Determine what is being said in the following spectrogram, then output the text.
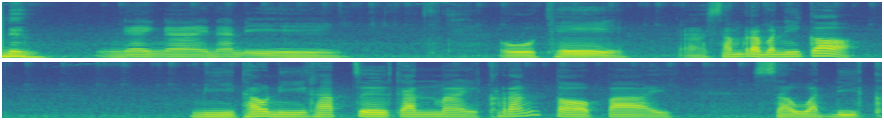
หนึ่งง่ายๆ นั่นเอง โอเคอสำหรับวันนี้ก็ มีเท่านี้ครับ เจอกันใหม่ครั้งต่อไป สวัสดีค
